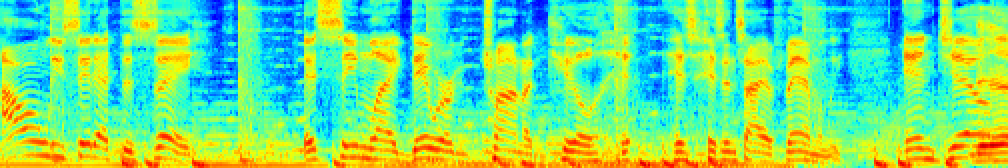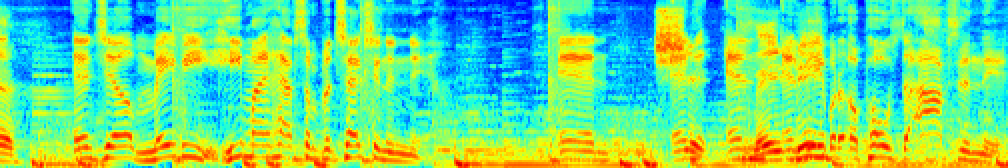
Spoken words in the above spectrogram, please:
I only say that to say it seemed like they were trying to kill his his, his entire family. In jail, Yeah. in jail, maybe he might have some protection in there. And Shit, and and, and be able to oppose the ops in there.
